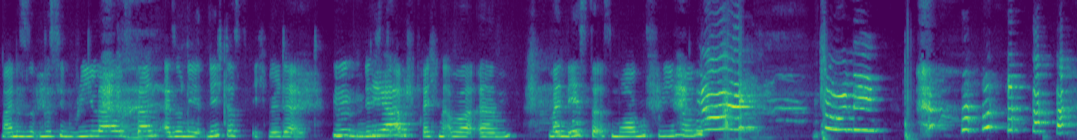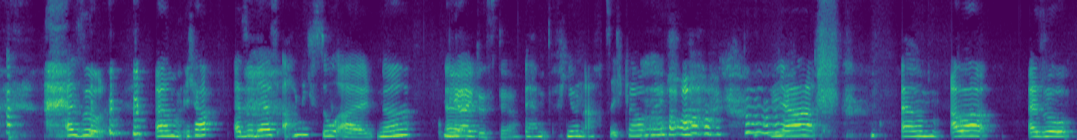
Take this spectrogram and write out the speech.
meine sind ein bisschen realer dann. Also nee, nicht, dass ich will da nichts ja. absprechen, aber ähm, mein nächster ist Morgan Freeman. Also, ähm, ich habe, also der ist auch nicht so alt, ne? Wie Äh, alt ist der? Ähm, 84, glaube ich. Oh. Ja, ähm, aber also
